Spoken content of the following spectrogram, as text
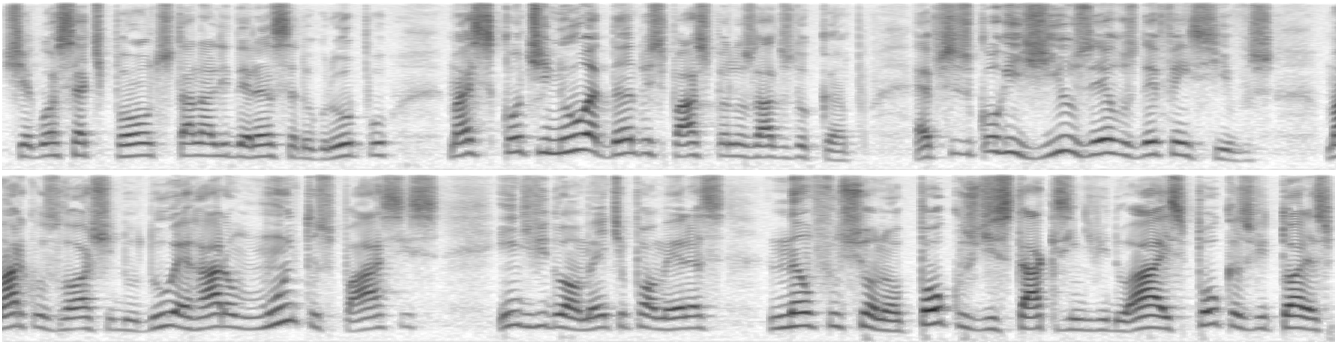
chegou a sete pontos, está na liderança do grupo, mas continua dando espaço pelos lados do campo. É preciso corrigir os erros defensivos. Marcos Rocha e Dudu erraram muitos passes. Individualmente, o Palmeiras não funcionou. Poucos destaques individuais, poucas vitórias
